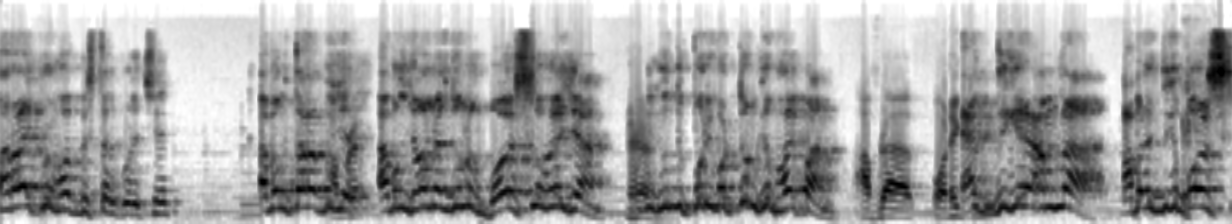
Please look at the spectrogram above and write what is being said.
তারাই প্রভাব বিস্তার করেছেন এবং তারা বুঝে এবং যখন একজন লোক বয়স্ক হয়ে যান হ্যাঁ। তিনি কিন্তু পরিবর্তনকে ভয় পান। আমরা অনেক একদিকে আমলা আবার একদিকে বয়স্ক।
